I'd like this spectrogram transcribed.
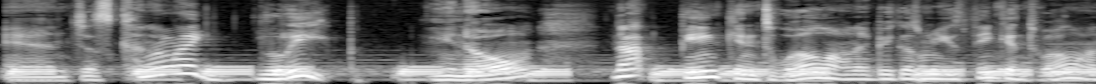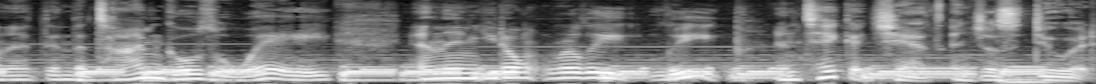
and just kind of like leap, you know? Not think and dwell on it because when you think and dwell on it, then the time goes away and then you don't really leap and take a chance and just do it.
